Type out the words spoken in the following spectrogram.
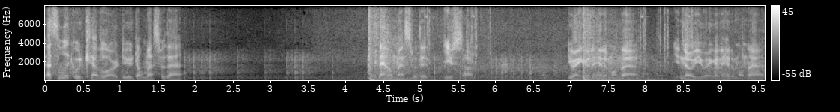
That's liquid Kevlar, dude. Don't mess with that. Now mess with it. You suck. You ain't gonna hit him on that. You know you ain't gonna hit him on that.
